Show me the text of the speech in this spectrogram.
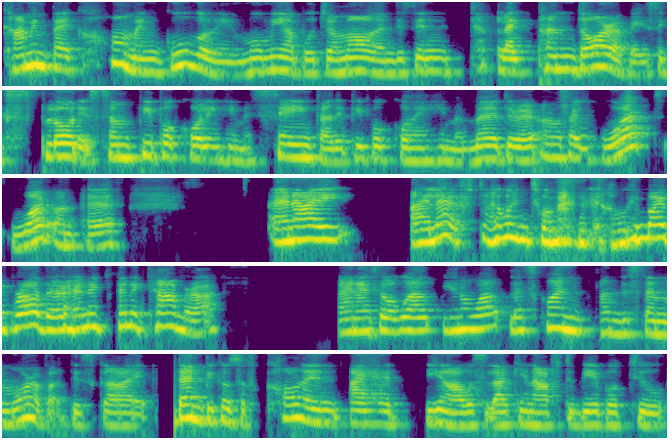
coming back home and Googling Mumia Abu Jamal and this in like Pandora base exploded. Some people calling him a saint, other people calling him a murderer. I was like, what? What on earth? And I I left. I went to America with my brother and a, and a camera and I thought, well, you know what? Let's go and understand more about this guy. Then, because of Colin, I had, you know, I was lucky enough to be able to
